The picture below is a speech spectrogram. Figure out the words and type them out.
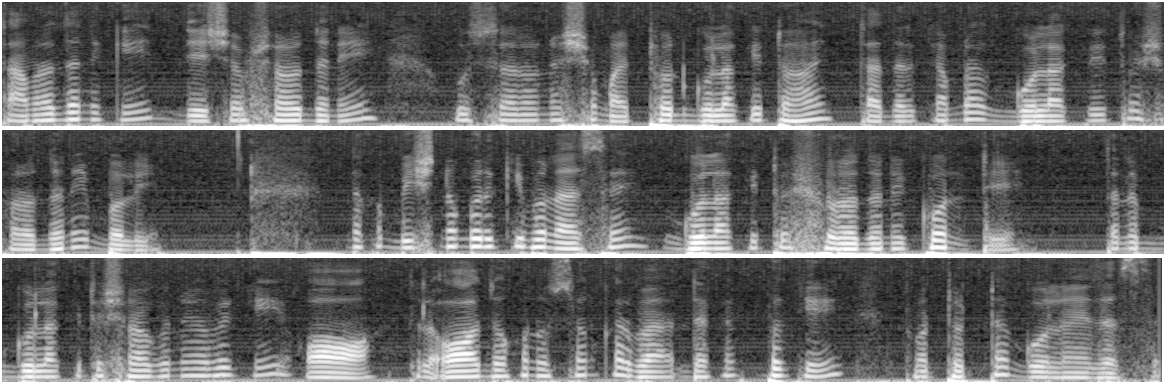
তা আমরা জানি কি? যেসব স্বরধ্বনি উচ্চারণের সময় ঠোঁট গোলাকৃত হয়, তাদেরকে আমরা গোলাকৃত স্বরধ্বনি বলি। দেখো, বিশ নম্বরে কি বলা আছে? গোলাকৃত স্বরধ্বনি কোনটি? তাহলে গোলাকৃত স্বরধ্বনি হবে কি? অ। তাহলে অ যখন উচ্চারণ করবা, দেখো কি? তোমার ঠোঁটটা গোল হয়ে যাচ্ছে।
